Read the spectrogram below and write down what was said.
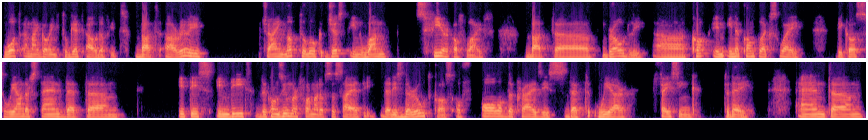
what am i going to get out of it but are really trying not to look just in one sphere of life but uh, broadly uh, in, in a complex way because we understand that um, it is indeed the consumer format of society that is the root cause of all of the crises that we are facing today. And um,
